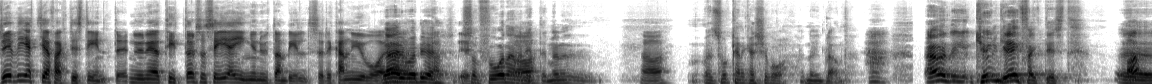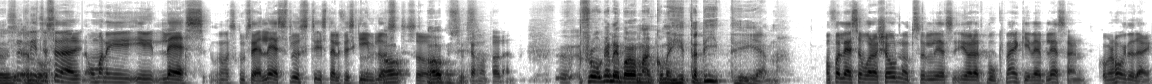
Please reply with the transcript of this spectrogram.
Det vet jag faktiskt inte. Nu när jag tittar så ser jag ingen utan bild, så det kan ju vara... Nej, det var det att, som förvånade mig ja. lite. Men... Ja. Men så kan det kanske vara ibland. Ja, det är kul grej faktiskt. Ja, eh, så lite sådär, om man är i läs, vad ska man säga, läslust istället för skrivlust ja, så ja, kan man ta den. Frågan är bara om man kommer hitta dit igen. Man får läsa våra show notes och läsa, göra ett bokmärke i webbläsaren. Kommer du ihåg det där?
